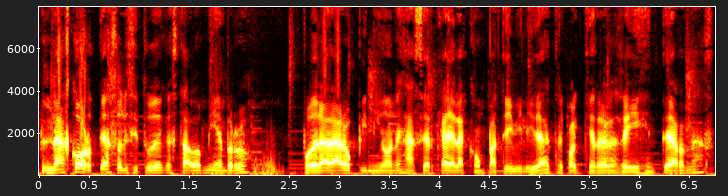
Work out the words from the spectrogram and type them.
La Corte, a solicitud de un Estado miembro, podrá dar opiniones acerca de la compatibilidad entre cualquiera de las leyes internas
